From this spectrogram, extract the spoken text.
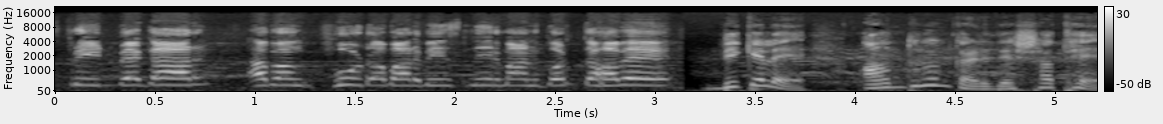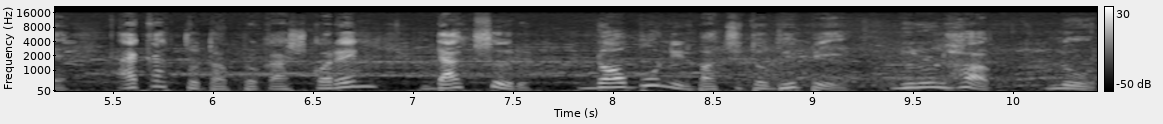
স্পিড ব্রেকার এবং ফুট ওভারব্রিজ নির্মাণ করতে হবে। বিকেলে আন্দোলনকারীদের সাথে একাত্মতা প্রকাশ করেন ডাকসুর নবনির্বাচিত ভিপি নুরুল হক নূর।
